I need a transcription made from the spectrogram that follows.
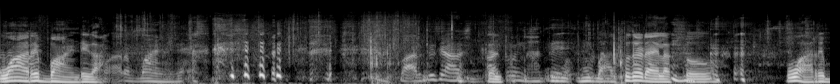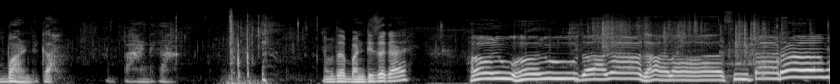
वा अरे भांडे का? अरे भांडग्या बारकोचा डायलॉग तो. ओ अरे भांडका. त्यामध्ये बंटीचं काय? हळूहळू जागा झाला सीताराम.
